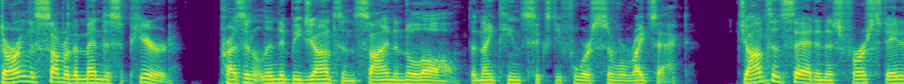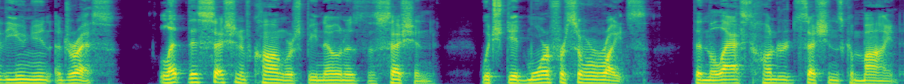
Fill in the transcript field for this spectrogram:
During the summer the men disappeared, President Lyndon B. Johnson signed into law the 1964 Civil Rights Act. Johnson said in his first State of the Union address, Let this session of Congress be known as the session which did more for civil rights than the last hundred sessions combined.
